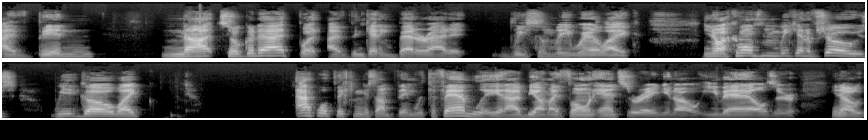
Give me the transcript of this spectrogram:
I've been not so good at, but I've been getting better at it recently. Where like, you know, I come home from a weekend of shows, we'd go like apple picking or something with the family, and I'd be on my phone answering, you know, emails or you know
